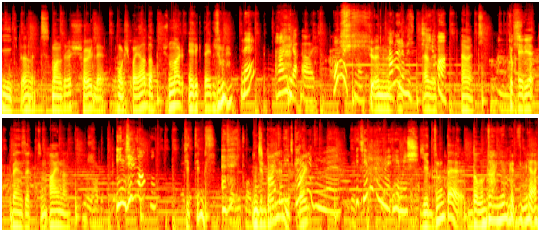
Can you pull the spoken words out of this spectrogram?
iyi gibi evet. Manzara şöyle hoş bayağı da. Şunlar erik değil değil mi? Hangi ağaç? Bu ağaç mı? Şu önümüzde. Tam önümüzde. Evet. Şu mu? Evet. Çok eriye benzettim. Aynen. İncir lan bu. Ciddi misin? Evet. İncir böyle Hayatını mi? hiç görmedin mi? Hiç yemedin mi yemiş? Yedim de dalından yemedim yani.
